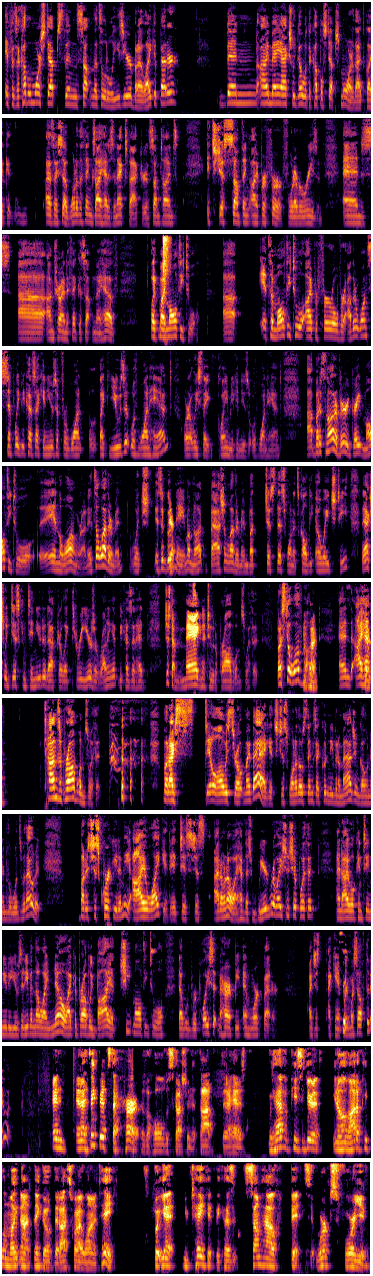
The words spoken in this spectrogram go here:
if it's a couple more steps than something that's a little easier, but I like it better, then I may actually go with a couple steps more. That, like, as I said, one of the things I had is an X factor, and sometimes it's just something I prefer for whatever reason. And uh, I'm trying to think of something I have, like my multi tool. Uh, it's a multi-tool I prefer over other ones simply because I can use it for one, like use it with one hand, or at least they claim you can use it with one hand. Uh, but it's not a very great multi-tool in the long run. It's a Leatherman, which is a good yeah. name. I'm not bashing Leatherman, but just this one, it's called the OHT. They actually discontinued it after like three years of running it because it had just a magnitude of problems with it. But I still love mine, okay. and I have yeah. tons of problems with it. but I still always throw it in my bag. It's just one of those things I couldn't even imagine going into the woods without it. But it's just quirky to me. I like it. It just, just, I don't know. I have this weird relationship with it and I will continue to use it even though I know I could probably buy a cheap multi-tool that would replace it in a heartbeat and work better. I just, I can't bring myself to do it. And, and I think that's the heart of the whole discussion. The thought that I had is we have a piece of gear that, you know, a lot of people might not think of that that's what I want to take but yet you take it because it somehow fits. It works for you.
